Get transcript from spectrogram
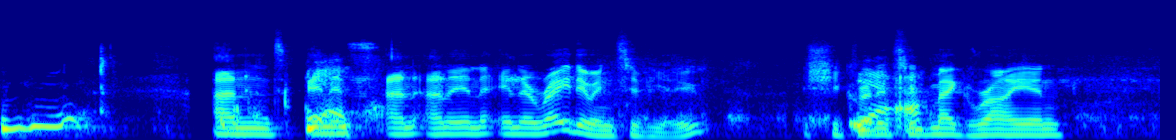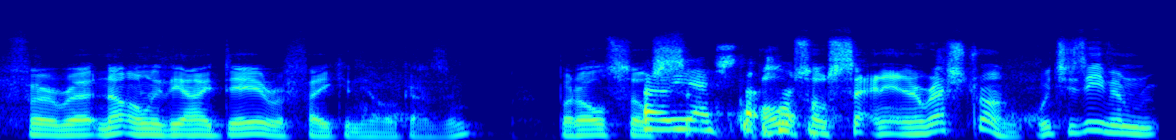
hmm And in, Yes. and, and in, in a radio interview, she credited Yeah. Meg Ryan for uh, not only the idea of faking the orgasm, but also Oh, se- also setting it in a restaurant, which is even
